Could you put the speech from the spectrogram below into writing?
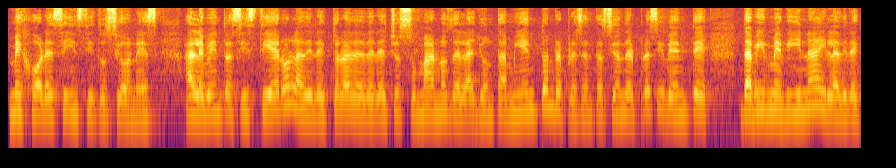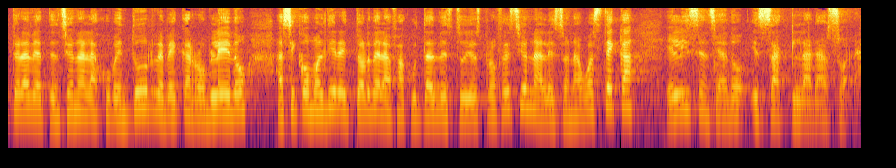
mejores instituciones. Al evento asistieron la directora de Derechos Humanos del Ayuntamiento en representación del presidente David Medina y la directora de Atención a la Juventud Rebeca Robledo, así como el director de la Facultad de Estudios Profesionales Zona Huasteca, el licenciado Isaac Lara Suara.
